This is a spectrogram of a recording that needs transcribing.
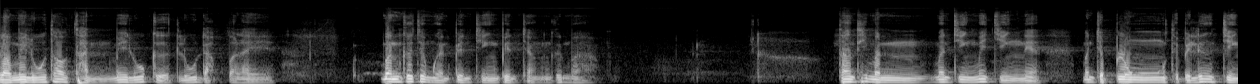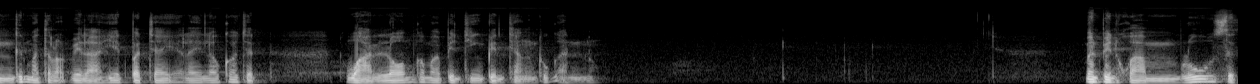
เราไม่รู้เท่าทัน ไม่รู้เกิดรู้ดับอะไร มันก็จะเหมือนเป็นจริงเป็นจังขึ้นมา ทั้งที่มันมันจริงไม่จริงเนี่ย มันจะปรุงแต่เป็นเรื่องจริงขึ้นมาตลอดเวลาเหตุปัจจัยอะไรเราก็จะหวานล้อมเข้ามาเป็นจริงเป็นจังทุกอัน มันเป็นความรู้สึก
